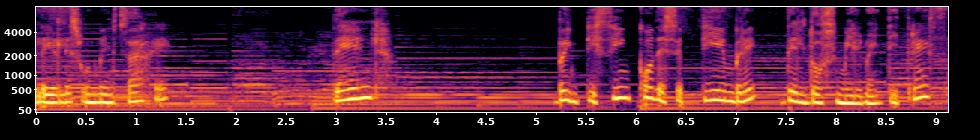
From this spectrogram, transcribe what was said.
leerles un mensaje del 25 de septiembre del 2023.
